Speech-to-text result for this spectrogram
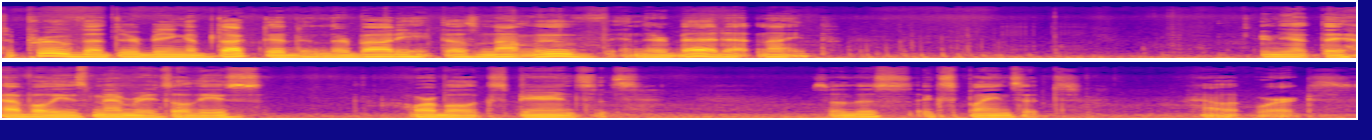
to prove that they're being abducted and their body does not move in their bed at night. And yet they have all these memories, all these horrible experiences. So this explains it, how it works.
